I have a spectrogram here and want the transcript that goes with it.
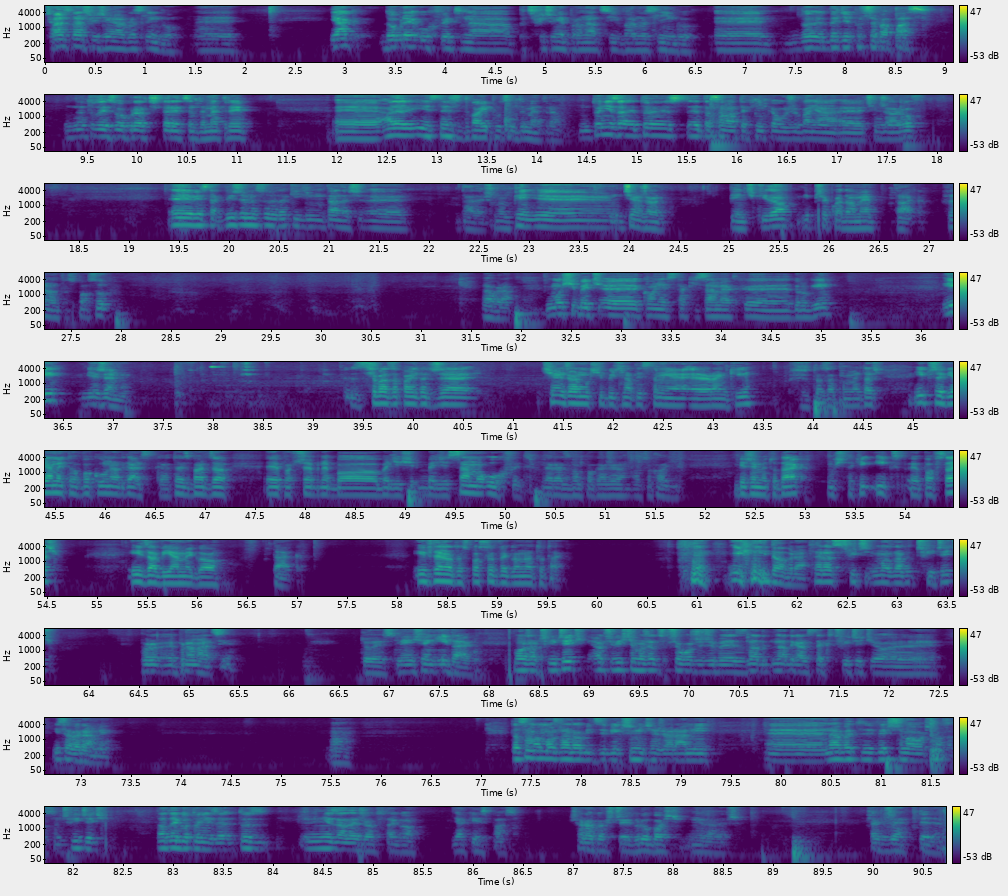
Czas na ćwiczenia wrestlingu. E, Jak dobry uchwyt na ćwiczenie pronacji w wrestlingu? E, Będzie potrzeba pas. No tutaj są akurat 4 cm, e, ale jest też 2,5 cm. To, nie za, to jest ta sama technika używania ciężarów. Więc tak, bierzemy sobie taki talerz, talerz no, pię, ciężar 5 kg i przekładamy tak, w ten sposób. Dobra, musi być e, koniec taki sam jak e, drugi. I bierzemy. Trzeba zapamiętać, że ciężar musi być na tej stronie e, ręki. Proszę to zapamiętać. I przewijamy to wokół nadgarstka. To jest bardzo e, potrzebne, bo będzie, będzie samo uchwyt. Zaraz Wam pokażę o co chodzi. Bierzemy to tak. Musi taki X e, powstać. I zawijamy go tak. I w ten oto sposób wygląda to tak. I, dobra, teraz ćwiczy, można ćwiczyć pro, pronację. Tu jest mięsień i tak. Można ćwiczyć. Oczywiście można to przełożyć, żeby z nad, nadgarstek ćwiczyć i całe ramię. To samo można robić z większymi ciężarami. E, nawet wytrzymałość można z tym ćwiczyć. Dlatego to nie, to z, nie zależy od tego, jaki jest pas. Szerokość czy grubość nie zależy. 像你这，对的。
